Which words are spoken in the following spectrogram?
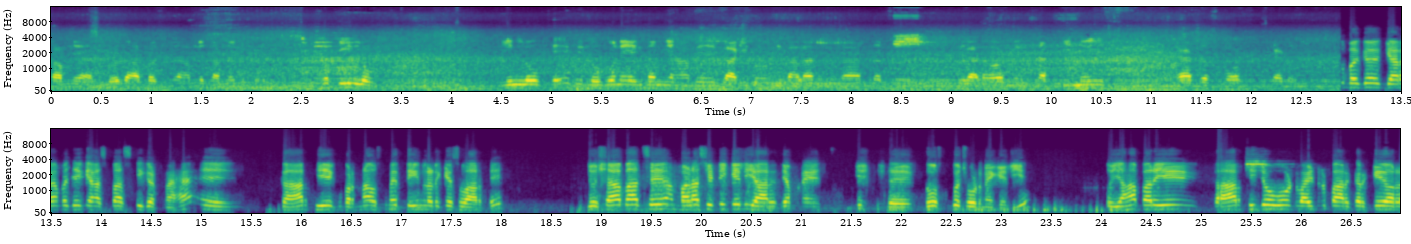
सामने आ रही है और आपस में आमने सामने निकले तो तीन लोग तीन लोग थे, फिर लोगों ने एकदम यहाँ पे गाड़ी को निकाला निकाला, अंदर से निकाला और मेरे साथ तीनों ही एट द स्पॉट डेड लगभग 11 बजे के आसपास की घटना है। कार थी एक वरना, उसमें तीन लड़के सवार थे। जो शाहबाद से अम्बाड़ा सिटी के लिए आ रहे थे अपने दोस्त को छोड़ने के लिए। तो यहाँ पर ये कार थी जो वो डिवाइडर पार करके और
